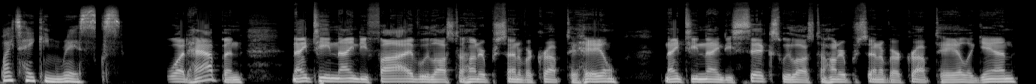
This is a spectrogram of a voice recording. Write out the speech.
by taking risks. What happened 1995, we lost 100% of our crop to hail. 1996, we lost 100% of our crop to hail again.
